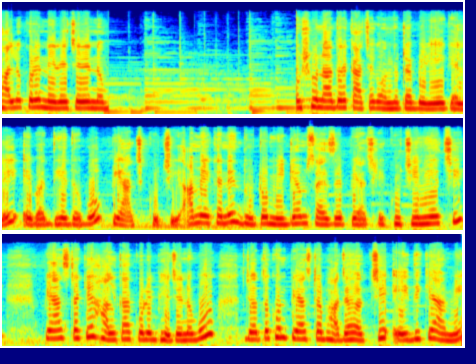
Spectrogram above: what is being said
ভালো করে নেড়ে চেড়ে নেব। রসুন আদার কাঁচা গন্ধটা বেরিয়ে গেলে এবার দিয়ে দেবো পেঁয়াজ কুচি। আমি এখানে দুটো মিডিয়াম সাইজের পেঁয়াজকে কুচি নিয়েছি। পেঁয়াজটাকে হালকা করে ভেজে নেব। যতক্ষণ পেঁয়াজটা ভাজা হচ্ছে, এইদিকে আমি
